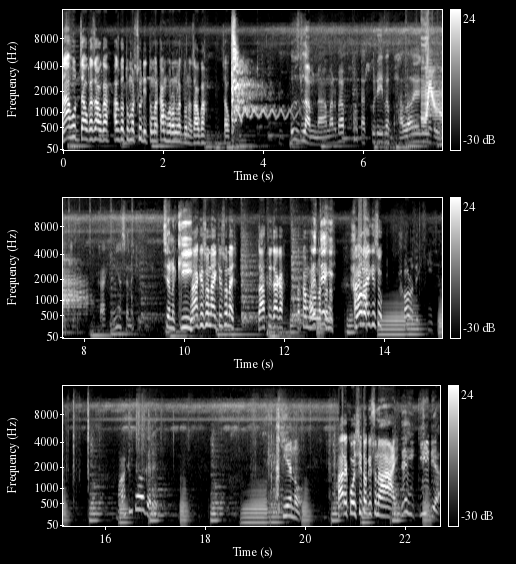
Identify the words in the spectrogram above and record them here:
না হুট যাওগা যাওগা। আজকে তোমার ছুটি তোমার কাম হরণ লাগতো না যাওগা যাও বুঝলাম না আমার বাপ হঠাৎ করে এবার ভালো হয়ে গেল কাহিনী আছে নাকি? চেন কি? না কিছু নাই কিছু নাই। যা তুই জাগা তোর কাম হরণ লাগতো না। নাই কিছু। সরো দেখি মাটিটা গেলে। কি এনো আরে কইছি তো কিছু নাই। দেখি কি দিয়া।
